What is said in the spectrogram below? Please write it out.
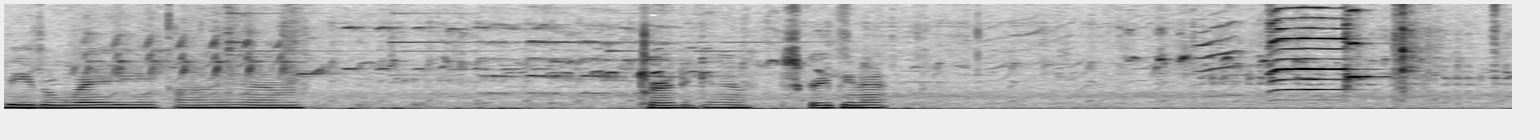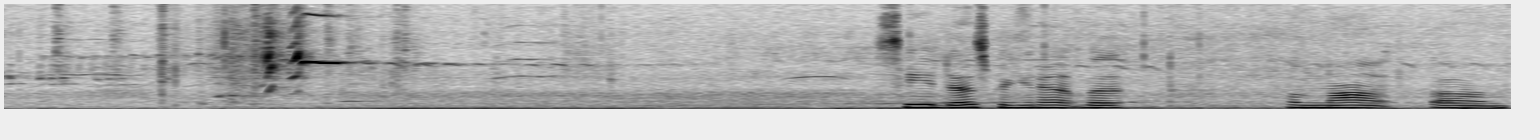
Be the way I am. Try it again. Scraping it. See, it does pick it up, but I'm not um,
